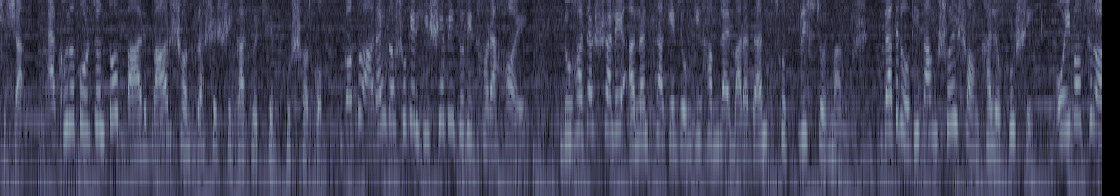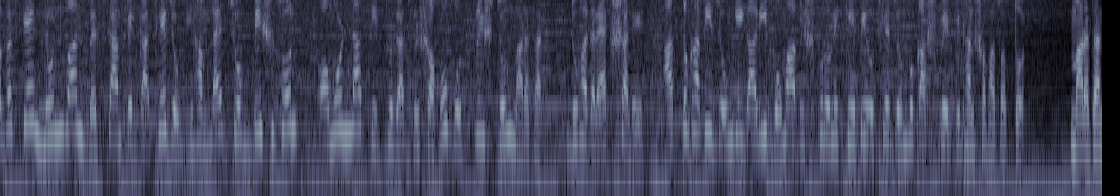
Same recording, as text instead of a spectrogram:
সীসা। এখনও পর্যন্ত বারবার সন্ত্রাসের শিকার হয়েছে ভূস্বর্গ। গত আড়াই দশকের হিসেবে যদি ধরা হয় দু হাজার সালে অনন্তনাগে জঙ্গি হামলায় মারা যান ছত্রিশ জন মানুষ, যাদের অধিকাংশই সংখ্যালঘু শিখ। ওই বছর অগস্টে নুনওয়ান বেস ক্যাম্পের কাছে জঙ্গি হামলায় চব্বিশ জন অমরনাথ তীর্থযাত্রী সহ বত্রিশ জন মারা যান। দু হাজার এক সালে আত্মঘাতী জঙ্গি গাড়ি বোমা বিস্ফোরণে কেঁপে ওঠে জম্মু কাশ্মীর বিধানসভা চত্বর। মারা যান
